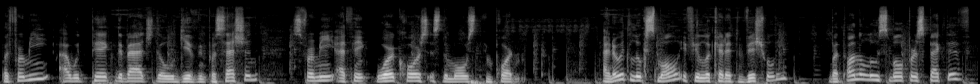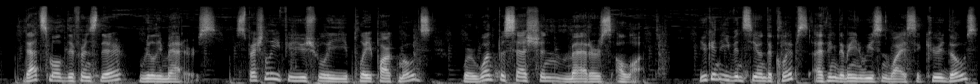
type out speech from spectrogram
But for me, I would pick the badge that will give me possession, so for me, I think workhorse is the most important. I know it looks small if you look at it visually, but on a loose ball perspective, that small difference there really matters, especially if you usually play park modes where one possession matters a lot. You can even see on the clips, I think the main reason why I secured those,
